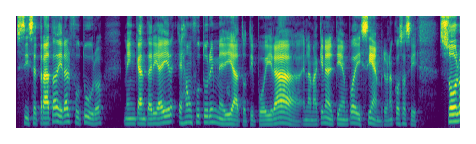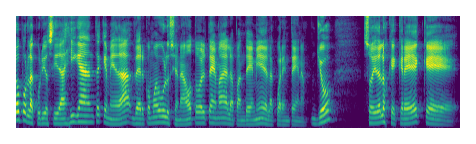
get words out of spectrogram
si se trata de ir al futuro, me encantaría ir es a un futuro inmediato, tipo ir a, en la máquina del tiempo de diciembre, una cosa así. Solo por la curiosidad gigante que me da ver cómo ha evolucionado todo el tema de la pandemia y de la cuarentena. Yo soy de los que cree que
